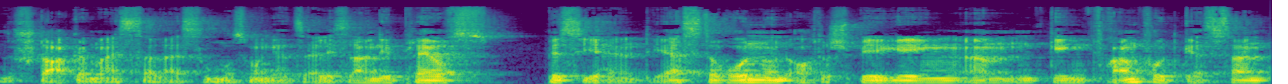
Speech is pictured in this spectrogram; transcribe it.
eine starke Meisterleistung, muss man ganz ehrlich sagen. Die Playoffs bis hierhin. Die erste Runde und auch das Spiel gegen, ähm, gegen Frankfurt gestern.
